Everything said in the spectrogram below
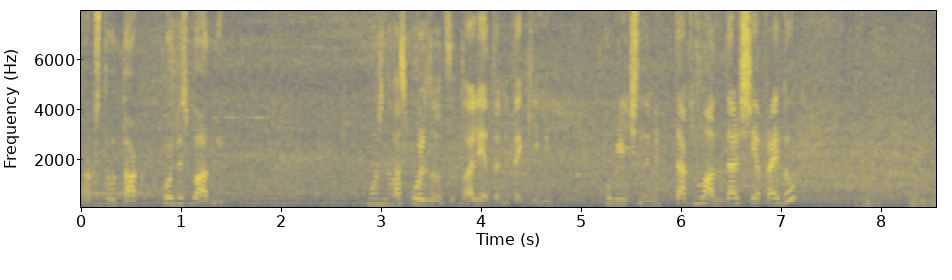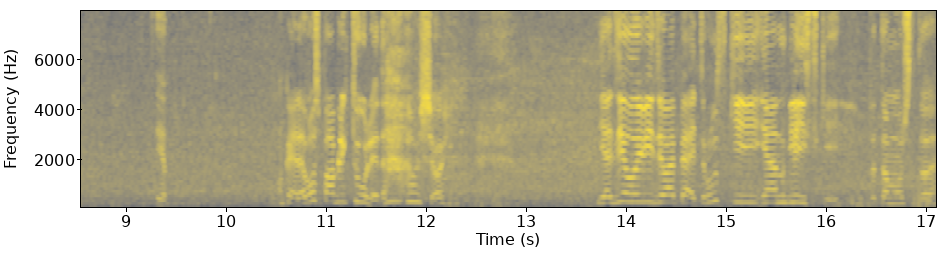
Так что вот так, вход бесплатный. Можно воспользоваться туалетами такими публичными. Так, ну ладно, дальше я пройду. Yep. Okay, that was public toilet. I'm. Я делаю видео опять русский и английский, потому что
